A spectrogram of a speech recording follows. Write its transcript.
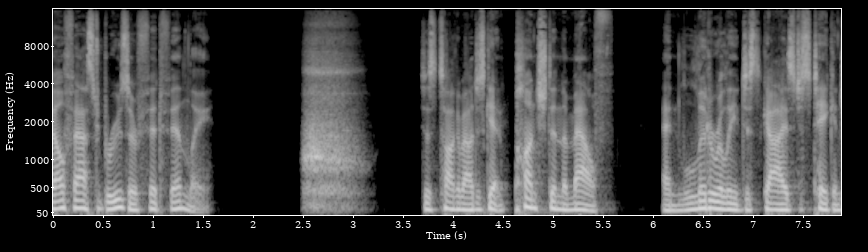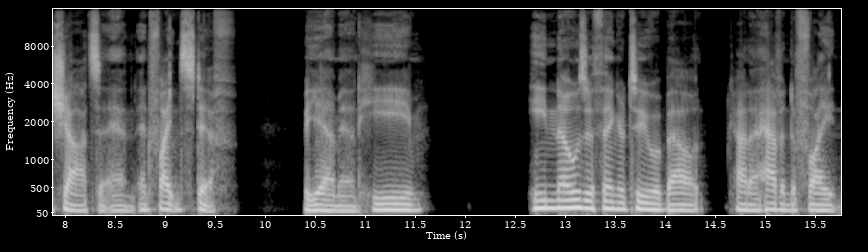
Belfast Bruiser Fit Finlay. Just talk about just getting punched in the mouth and literally just guys just taking shots and and fighting stiff. But yeah, man, he he knows a thing or two about kind of having to fight,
